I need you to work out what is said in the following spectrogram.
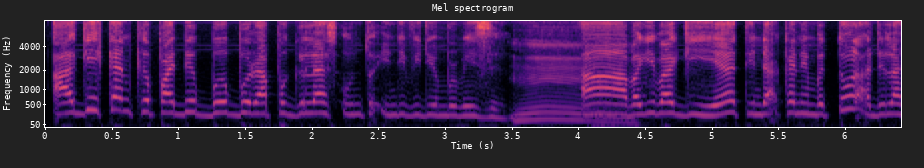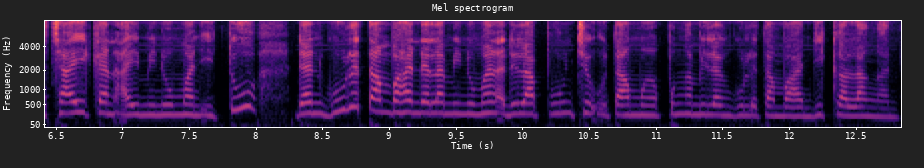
agihkan kepada beberapa gelas untuk individu yang berbeza. Hmm. Ah, bagi-bagi ya. Tindakan yang betul adalah cairkan air minuman itu dan gula tambahan dalam minuman adalah punca utama pengambilan gula tambahan di kalangan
